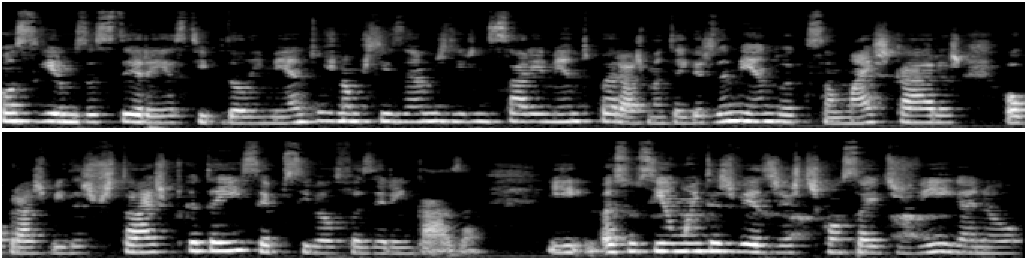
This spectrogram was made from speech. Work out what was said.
conseguirmos aceder a esse tipo de alimentos, não precisamos de ir necessariamente para as manteigas de amêndoa, que são mais caras, ou para as bebidas vegetais, porque até isso é possível fazer em casa. E associam muitas vezes estes conceitos vegan ou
